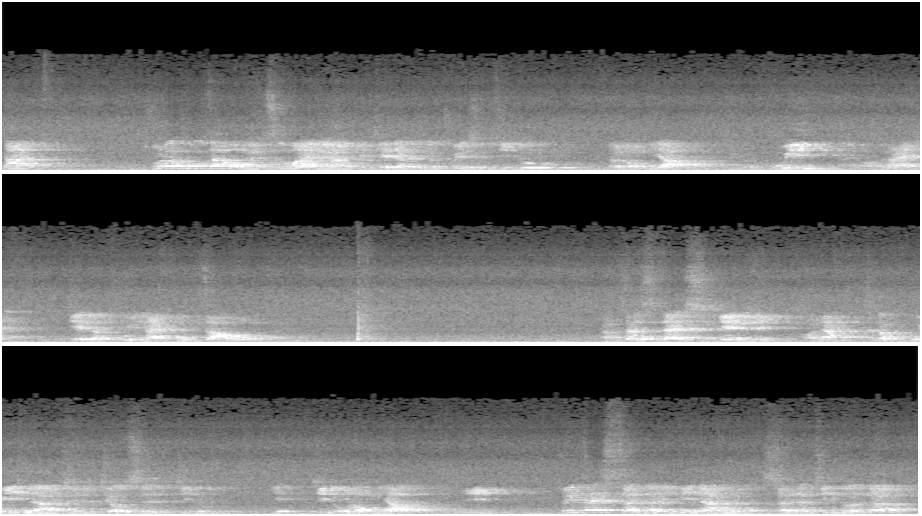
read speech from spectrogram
那除了呼召我们之外呢，也借着这个耶稣基督的荣耀，这个福音来借着福音来呼召我们。这是在时间里。好，那这个福音呢，其实就是基督耶基督荣耀的福音。所以在神的里面呢，这个神的经纶呢，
